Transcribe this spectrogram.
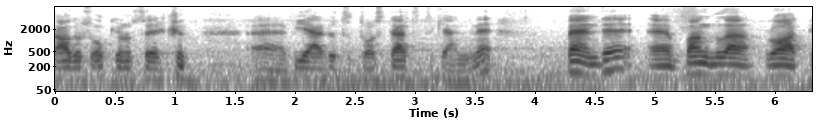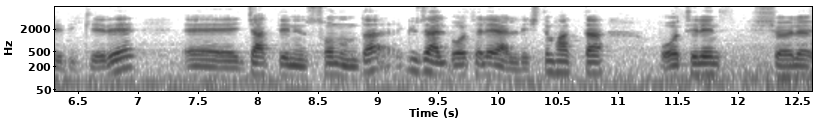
daha doğrusu okyanusa yakın e, bir yerde tuttu. Hostel tuttu kendine. Ben de e, Bangla Road dedikleri e, caddenin sonunda güzel bir otele yerleştim. Hatta bu otelin şöyle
